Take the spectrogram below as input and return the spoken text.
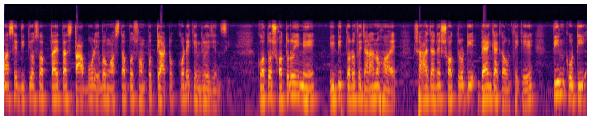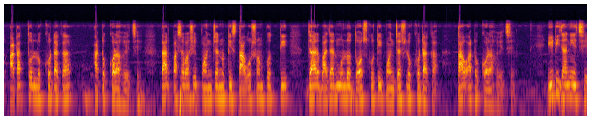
মাসের দ্বিতীয় সপ্তাহে তার স্থাবর এবং অস্থাবর সম্পত্তি আটক করে কেন্দ্রীয় এজেন্সি। গত সতেরোই মে ইডির তরফে জানানো হয়, শাহজাহানের সতেরোটি ব্যাংক অ্যাকাউন্ট থেকে তিন কোটি আটাত্তর লক্ষ টাকা আটক করা হয়েছে। তার পাশাপাশি পঞ্চান্নটি স্থাবর সম্পত্তি, যার বাজার মূল্য দশ কোটি পঞ্চাশ লক্ষ টাকা, তাও আটক করা হয়েছে। ইডি জানিয়েছে,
